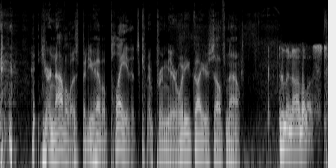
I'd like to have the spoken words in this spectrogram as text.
you're a novelist, but you have a play that's going to premiere. What do you call yourself now? I'm a novelist.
